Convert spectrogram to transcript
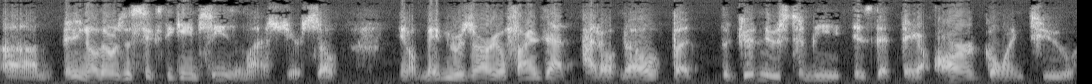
Um, and, you know, there was a 60 game season last year. So, you know, maybe Rosario finds that. I don't know. But the good news to me is that they are going to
